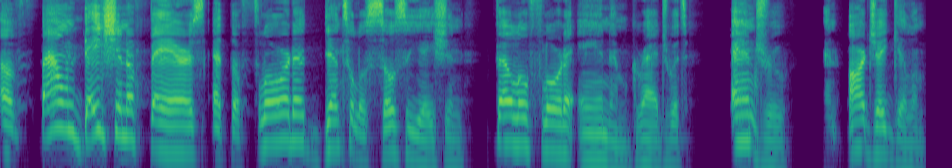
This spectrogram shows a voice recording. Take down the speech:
of Foundation Affairs at the Florida Dental Association, fellow Florida A&M graduates, Andrew and RJ Gillum.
